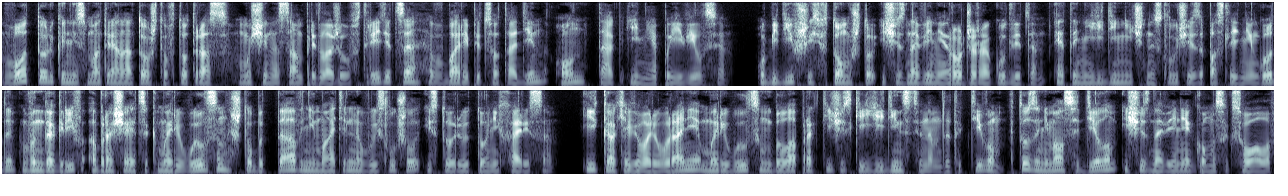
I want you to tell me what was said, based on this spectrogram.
Вот только несмотря на то, что в тот раз мужчина сам предложил встретиться, в баре 501 он так и не появился. Убедившись в том, что исчезновение Роджера Гудлита – это не единичный случай за последние годы, Вандагриф обращается к Мэри Уилсон, чтобы та внимательно выслушала историю Тони Харриса. И, как я говорил ранее, Мэри Уилсон была практически единственным детективом, кто занимался делом исчезновения гомосексуалов.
